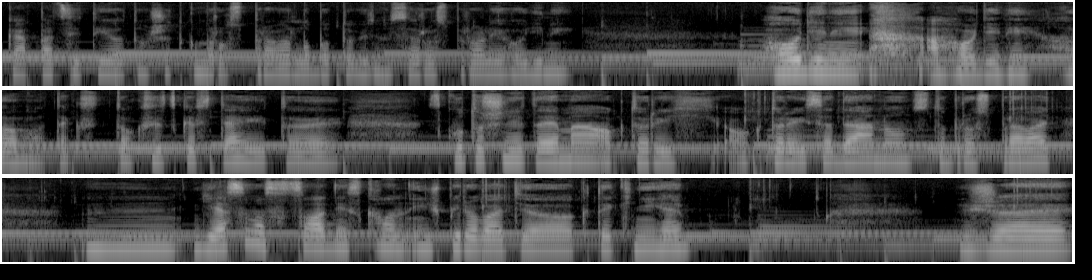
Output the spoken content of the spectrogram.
kapacity o tom všetkom rozprávať, lebo to by sme sa rozprávali hodiny. hodiny a hodiny, lebo toxické vzťahy to je skutočne téma, o, ktorých, o ktorej sa dá non-stop rozprávať. Mm, ja som vás chcela dneska len inšpirovať e, k tej knihe, že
